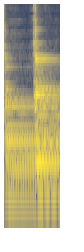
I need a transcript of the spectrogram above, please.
you.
